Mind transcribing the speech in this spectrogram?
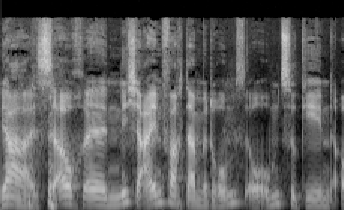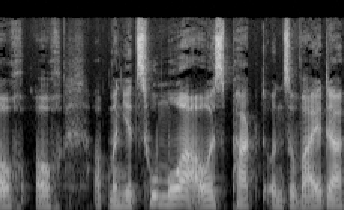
Ja, es ist auch äh, nicht einfach damit rum, umzugehen, auch, auch ob man jetzt Humor auspackt und so weiter.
